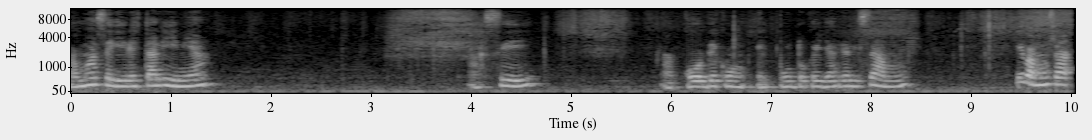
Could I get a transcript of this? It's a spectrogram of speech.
vamos a seguir esta línea así acorde con el punto que ya realizamos y vamos a,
